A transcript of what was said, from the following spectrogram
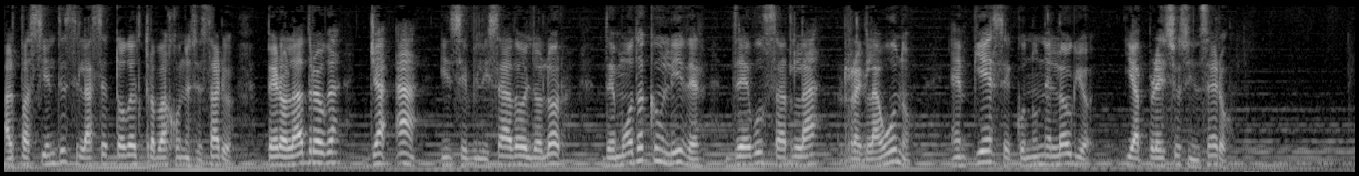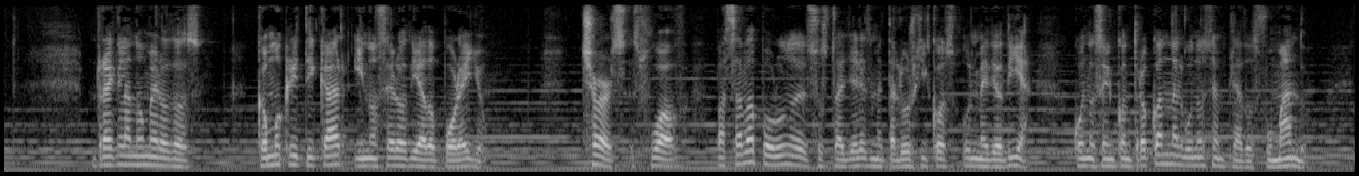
al paciente se le hace todo el trabajo necesario, pero la droga ya ha incivilizado el dolor, de modo que un líder debe usar la regla 1. Empiece con un elogio y aprecio sincero. Regla número 2. Cómo criticar y no ser odiado por ello. Charles Schwab pasaba por uno de sus talleres metalúrgicos un mediodía, cuando se encontró con algunos empleados fumando.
